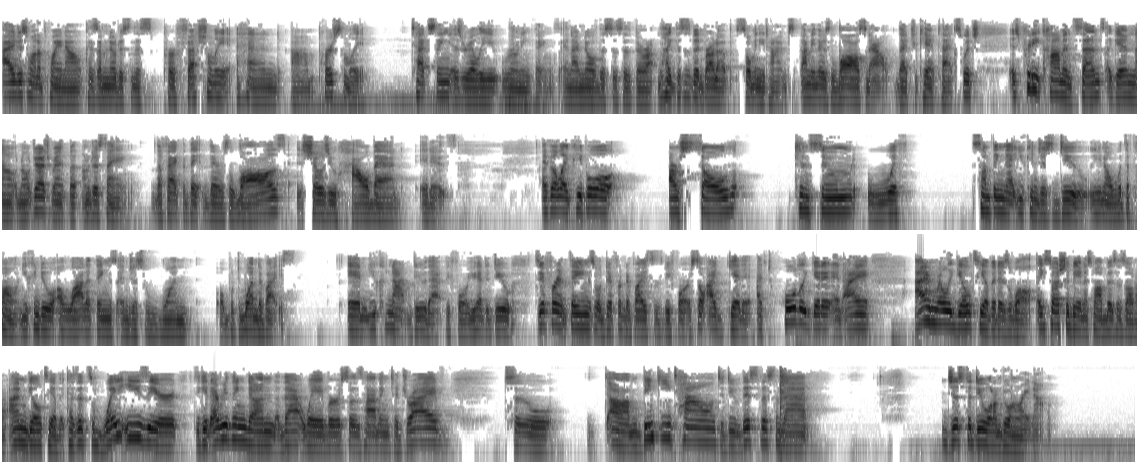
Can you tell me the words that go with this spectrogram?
I just want to point out because I'm noticing this professionally and um, personally. Texting is really ruining things, and I know this has been like this has been brought up so many times. I mean, there's laws now that you can't text, which is pretty common sense. Again, no no judgment, but I'm just saying the fact that they, there's laws shows you how bad it is. I feel like people are so consumed with something that you can just do, you know, with the phone. You can do a lot of things in just one one device. And you could not do that before. You had to do different things with different devices before. So I get it. I totally get it. And I I'm really guilty of it as well, especially being a small business owner. I'm guilty of it because it's way easier to get everything done that way versus having to drive to um, Dinkytown to do this, this, and that just to do what I'm doing right now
